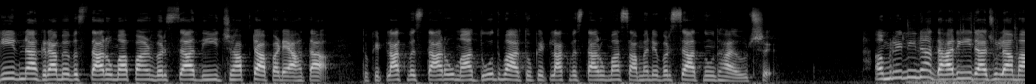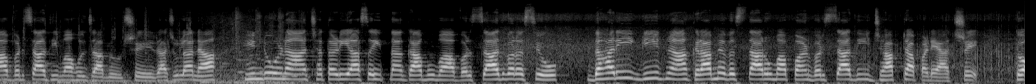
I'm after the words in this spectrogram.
ગીરના ગ્રામ્ય વિસ્તારોમાં પણ વરસાદી ઝાપટા પડ્યા હતા. તો કેટલાક વિસ્તારોમાં ધોધમાર, તો કેટલાક વિસ્તારોમાં સામાન્ય વરસાદ નોંધાયો છે. અમરેલીના ધારી રાજુલામાં વરસાદી માહોલ જામ્યો છે. રાજુલાના હિંડોળના છતડિયા સહિતના ગામોમાં વરસાદ વરસ્યો. ધારી ગીરના ગ્રામ્ય વિસ્તારોમાં પણ વરસાદી ઝાપટા પડ્યા છે. તો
